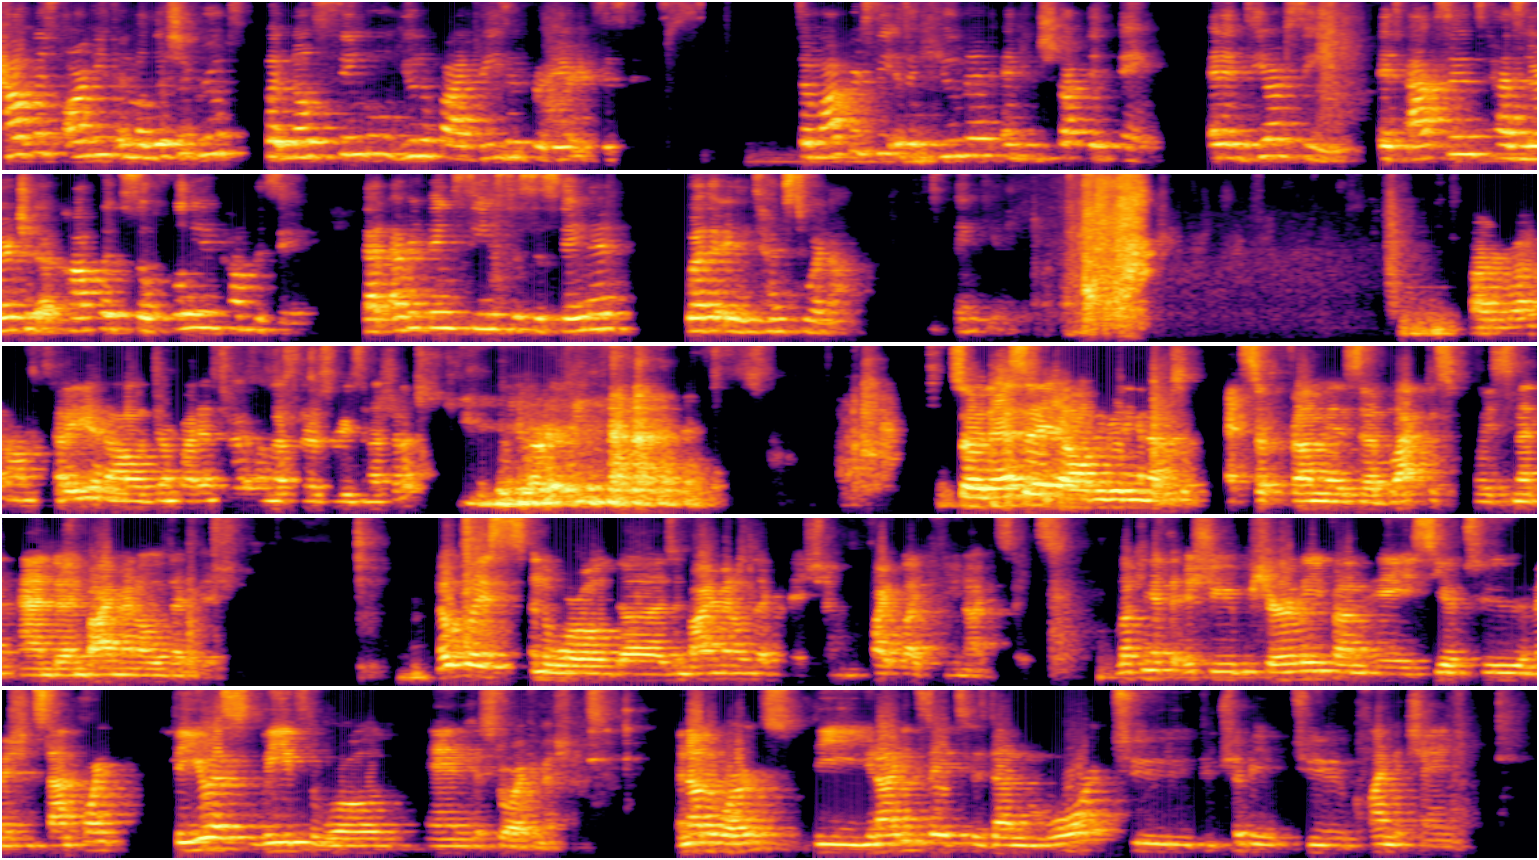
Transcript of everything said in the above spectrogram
Countless armies and militia groups, but no single unified reason for their existence. Democracy is a human and constructed thing, and in DRC, its absence has nurtured a conflict so fully encompassing that everything seems to sustain it, whether it intends to or not. Thank you. Hi everyone, I'm Teddy and I'll jump right into it unless there's a reason I should. So the essay I'll be reading an excerpt from is uh, Black Displacement and uh, Environmental Degradation. No place in the world does environmental degradation quite like the United States. Looking at the issue purely from a CO2 emission standpoint, the US leads the world in historic emissions. In other words, the United States has done more to contribute to climate change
